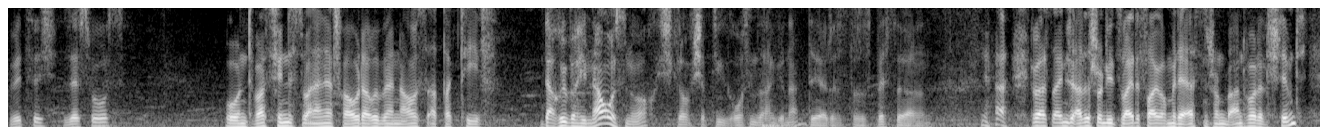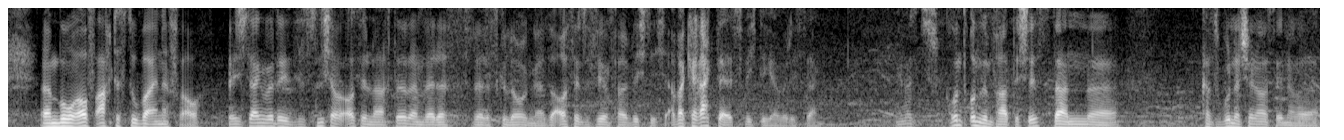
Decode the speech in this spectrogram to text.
witzig, selbstbewusst. Und was findest du an einer Frau darüber hinaus attraktiv? Darüber hinaus noch, ich glaube, ich habe die großen Sachen genannt. Ja, das ist doch das Beste daran. Ja, du hast eigentlich alles schon die zweite Frage auch mit der ersten schon beantwortet. Stimmt. Ähm, worauf achtest du bei einer Frau? Wenn ich sagen würde, dass ich nicht auf Aussehen achte, dann wäre das, wär das gelogen. Also Aussehen ist auf jeden Fall wichtig. Aber Charakter ist wichtiger, würde ich sagen. Wenn jemand grundunsympathisch ist, dann äh, kannst du wunderschön aussehen, aber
